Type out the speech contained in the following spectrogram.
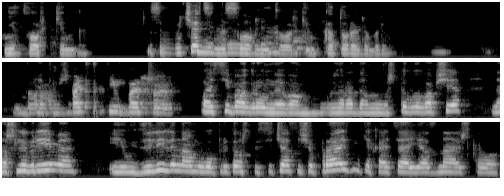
нетворкинг. Замечательное нетворкинг. слово нетворкинг, которое люблю. Спасибо большое. Спасибо огромное вам, Гульнара Адамовна, что вы вообще нашли время и уделили нам его, при том, что сейчас еще праздники, хотя я знаю, что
